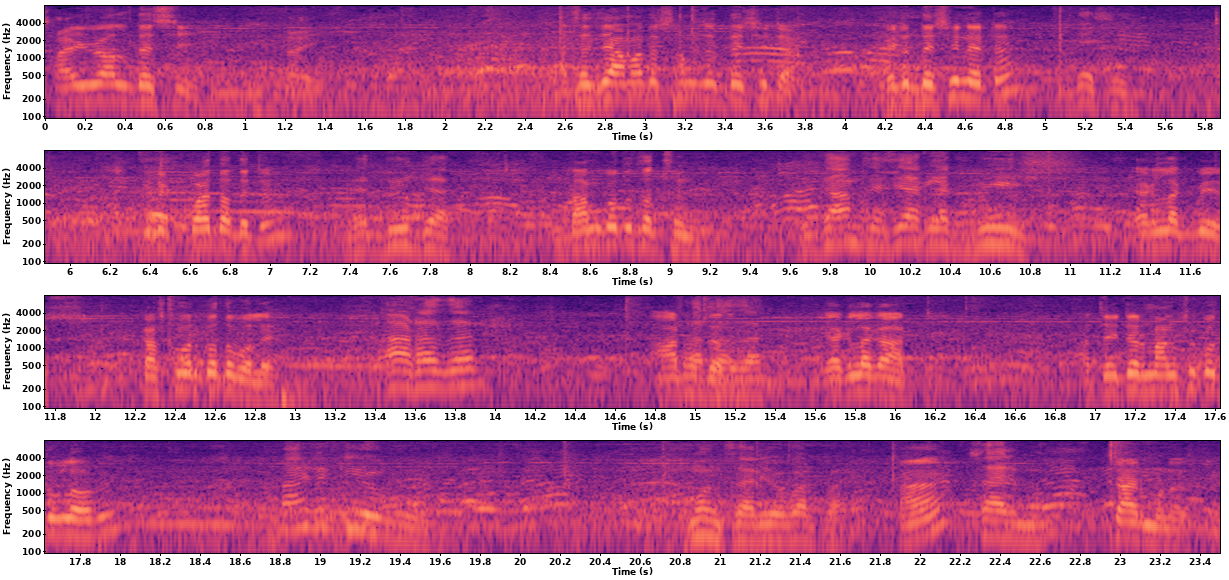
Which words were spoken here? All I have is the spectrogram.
সাইওয়াল দেশি তাই? আচ্ছা যে আমাদের সামনে দেশিটা এটা দেশি না এটা? দেশি। এটা কয় দাঁত এটা দুই দাঁত। দাম কত চাচ্ছেন? দাম চাইছি এক লাখ বিশ। এক লাখ বিশ। কাস্টমার কত বলে? আট হাজার। আট হাজার। এক লাখ আট। আচ্ছা এটার মাংস কতগুলো হবে? এটা কি হব? মন চারি ওভার পায়। হ্যাঁ? চার মন। চার মন আসবে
